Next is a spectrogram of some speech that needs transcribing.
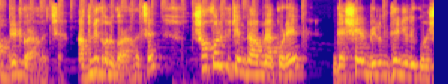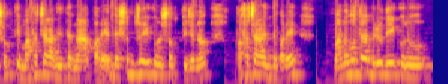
আপডেট করা হয়েছে, আধুনিকরণ করা হয়েছে। সকলকে চিন্তা ভাবনা করে দেশের বিরুদ্ধে যদি কোন শক্তি মাথাচাড়া দিতে না পারে, দেশদ্রোহী কোন শক্তি যেন মাথাচাড়া দিতে পারে, মানবতা বিরোধী কোনো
